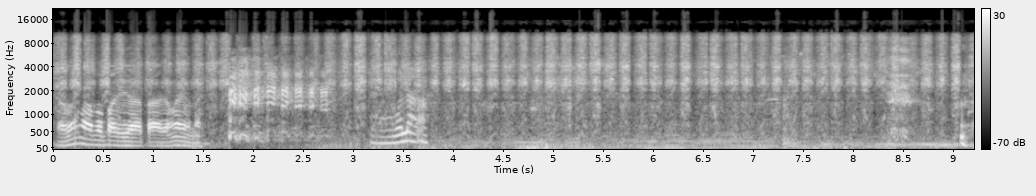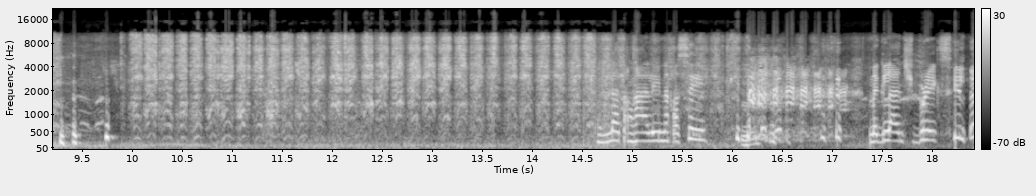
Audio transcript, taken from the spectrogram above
Tama, mapapahiya tayo ngayon ah. Wala ah. Wala, tanghali na kasi. Nag-lunch break sila.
